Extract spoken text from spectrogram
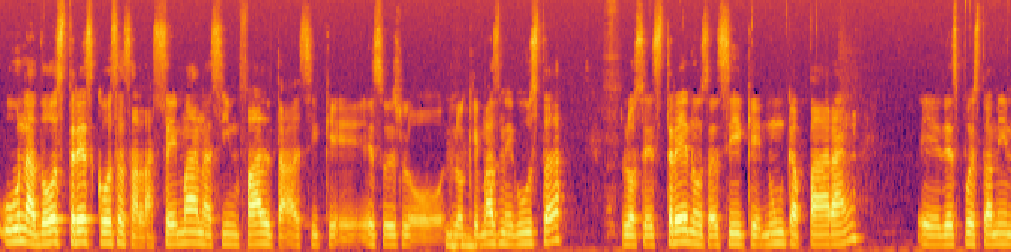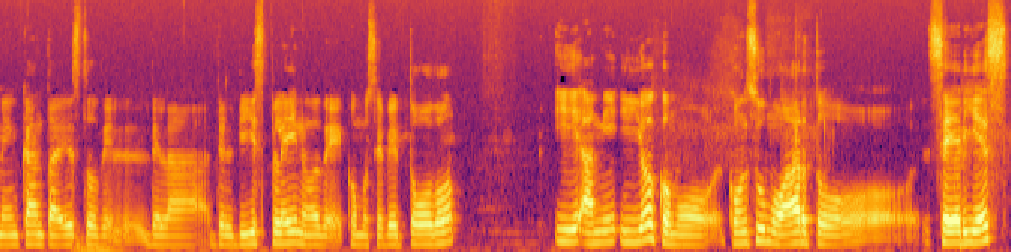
una, dos, tres cosas a la semana sin falta, así que eso es lo, lo que más me gusta, los estrenos así que nunca paran. Eh, después también me encanta esto del, de la, del display, ¿no? De cómo se ve todo. Y a mí, y yo como consumo harto series,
